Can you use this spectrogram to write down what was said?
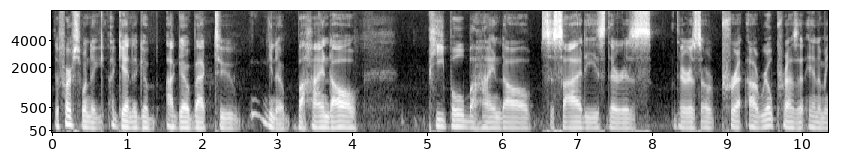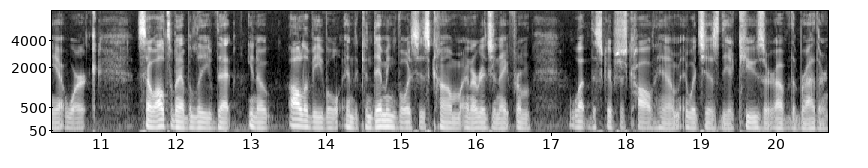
The first one, again, I go, I go back to, you know, behind all people, behind all societies, there is there is a, pre- a real present enemy at work. So ultimately, I believe that you know all of evil and the condemning voices come and originate from what the scriptures call him, which is the accuser of the brethren.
